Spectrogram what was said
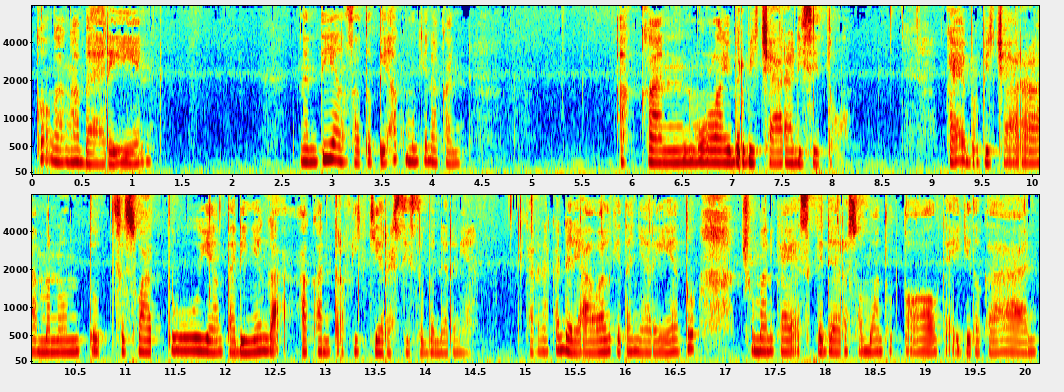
Kok nggak ngabarin? Nanti yang satu pihak mungkin akan akan mulai berbicara di situ. Kayak berbicara menuntut sesuatu yang tadinya nggak akan terpikir sih sebenarnya karena kan dari awal kita nyarinya tuh cuman kayak sekedar someone to talk kayak gitu kan.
